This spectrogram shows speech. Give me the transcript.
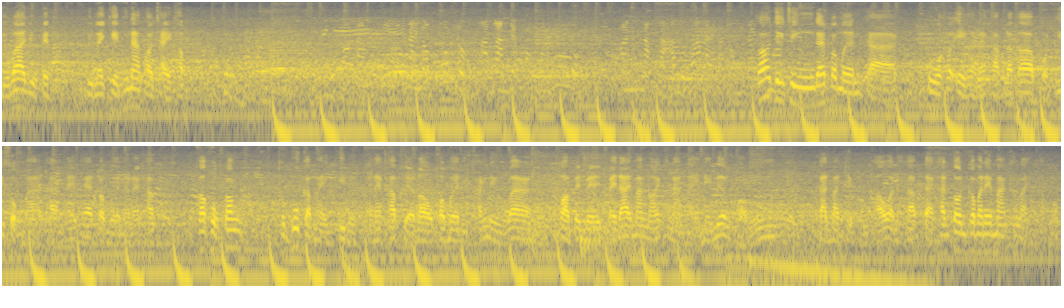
ถือว่าอยู่เป็นอยู่ในเกณฑ์ที่น่าพอใจครับนายกพูดถึงอาการเจ็บของคนคู่มันหนักหนาหรือว่าอะไรคะตรงนี้ได้ก็จริงๆ ได้ประเมินจากตัวเขาเองนะครับ แล้วก็ผลที่ส่งมาทางให้แพทย์ประเมินนะครับ ก็คงต้องชมพู่กลับมาอีกทีหนึ่งนะครับ เดี๋ยวเราประเมินอีกครั้งหนึ่งว่าความเป็นไปได้มากน้อยขนาดไหนในเรื่องของ การบาดเจ็บของเขาอะนะครับ แต่ขั้นต้นก็ไม่ได้มากเท่าไหร่ครับผม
